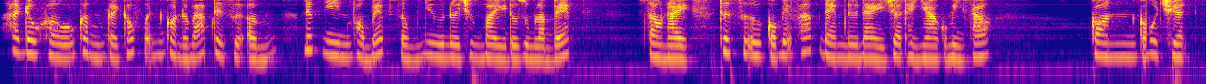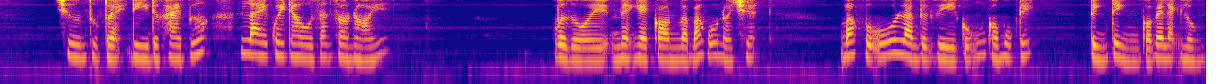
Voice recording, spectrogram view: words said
Hai đầu khấu cầm cái cốc vẫn còn ấm áp để sưởi ấm liếc nhìn phòng bếp giống như nơi trưng bày đồ dùng làm bếp. Sau này thật sự có biện pháp đem nơi này trở thành nhà của mình sao? Con có một chuyện. Trương Thục Tuệ đi được hai bước Lại quay đầu dặn dò nói. Vừa rồi mẹ nghe con và bác Vũ nói chuyện Bác Vũ làm việc gì cũng có mục đích, Tính tình có vẻ lạnh lùng,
